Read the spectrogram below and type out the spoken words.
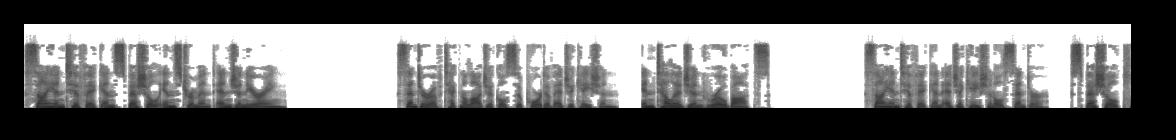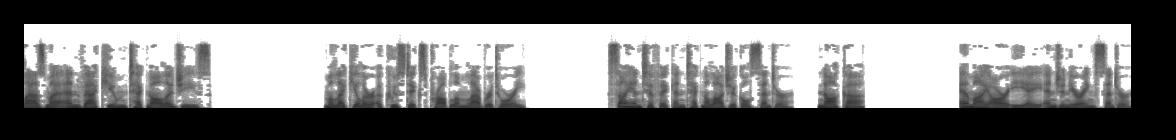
Scientific and Special Instrument Engineering Center of Technological Support of Education Intelligent Robots Scientific and Educational Center. Special Plasma and Vacuum Technologies Molecular Acoustics Problem Laboratory. Scientific and Technological Center NACA MIREA Engineering Center.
